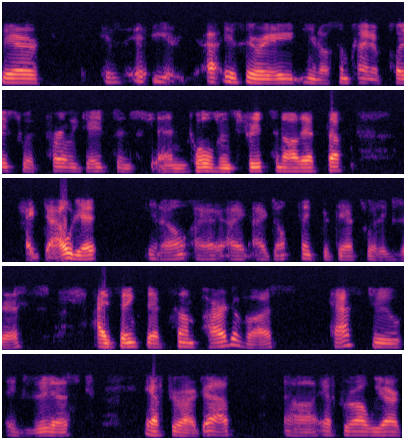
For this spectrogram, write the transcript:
there is uh, is there a you know some kind of place with pearly gates and and golden streets and all that stuff? I doubt it. You know, I, I, I don't think that that's what exists. I think that some part of us has to exist after our death uh, after all, we are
